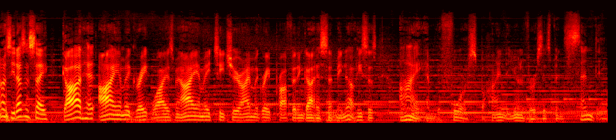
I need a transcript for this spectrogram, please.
Notice he doesn't say, God, I am a great wise man, I am a teacher, I am a great prophet, and God has sent me. No, he says, I am the force behind the universe that's been sending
